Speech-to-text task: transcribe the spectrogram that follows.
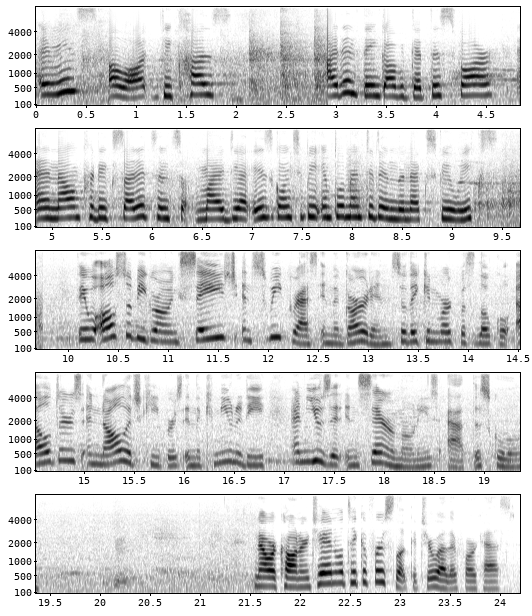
It means a lot because I didn't think I would get this far, and now I'm pretty excited since my idea is going to be implemented in the next few weeks. They will also be growing sage and sweetgrass in the garden so they can work with local elders and knowledge keepers in the community and use it in ceremonies at the school. Now our Connor Chan will take a first look at your weather forecast.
